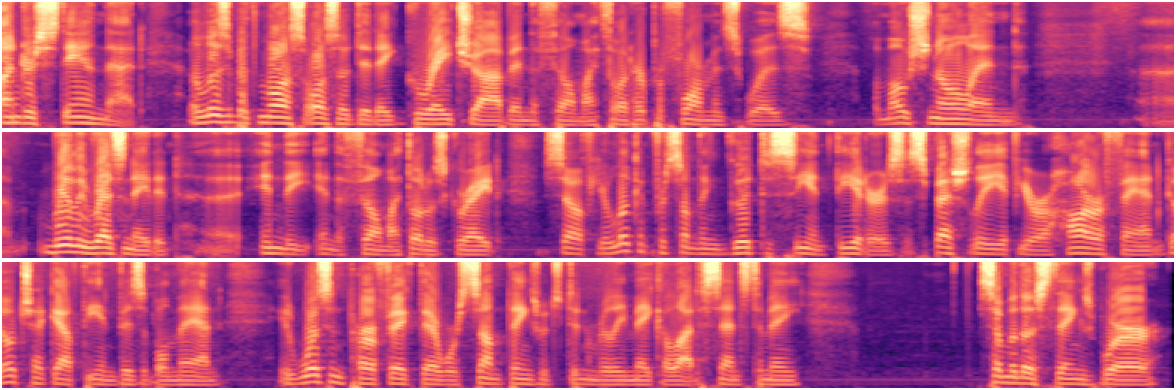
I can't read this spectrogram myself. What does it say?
understand that. Elisabeth Moss also did a great job in the film. I thought her performance was emotional and uh, really resonated uh, in the in the film. I thought it was great. So if you're looking for something good to see in theaters, especially if you're a horror fan, go check out The Invisible Man. It wasn't perfect. There were some things which didn't really make a lot of sense to me. Some of those things were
